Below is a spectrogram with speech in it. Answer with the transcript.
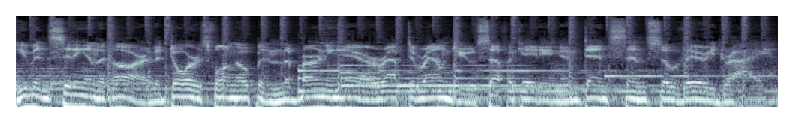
You've been sitting in the car, the doors flung open, the burning air wrapped around you, suffocating and dense and so very dry.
